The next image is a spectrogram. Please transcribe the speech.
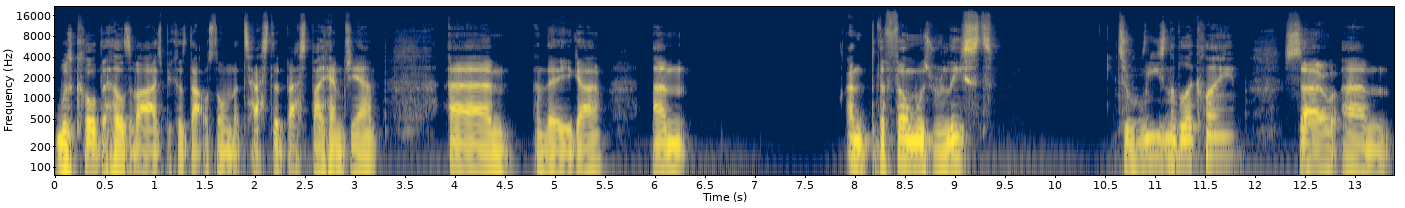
was called The Hills of Eyes because that was the one that tested best by MGM, um, and there you go. Um, and the film was released to reasonable acclaim, so um,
